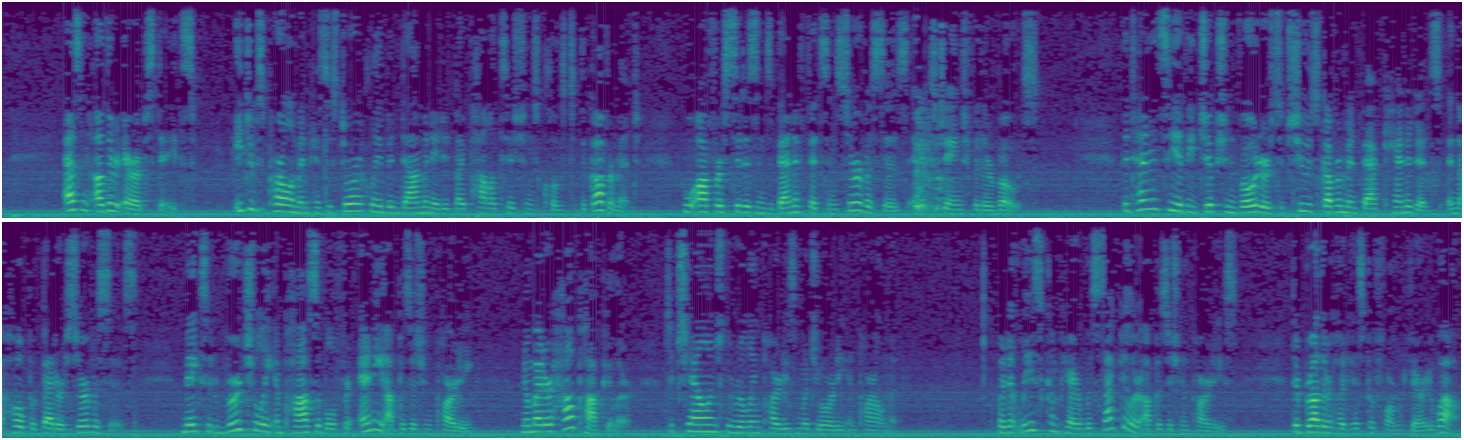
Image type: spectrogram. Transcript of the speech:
As in other Arab states, Egypt's parliament has historically been dominated by politicians close to the government, who offer citizens benefits and services in exchange for their votes. The tendency of Egyptian voters to choose government backed candidates in the hope of better services makes it virtually impossible for any opposition party, no matter how popular, to challenge the ruling party's majority in parliament. But at least compared with secular opposition parties, the Brotherhood has performed very well.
